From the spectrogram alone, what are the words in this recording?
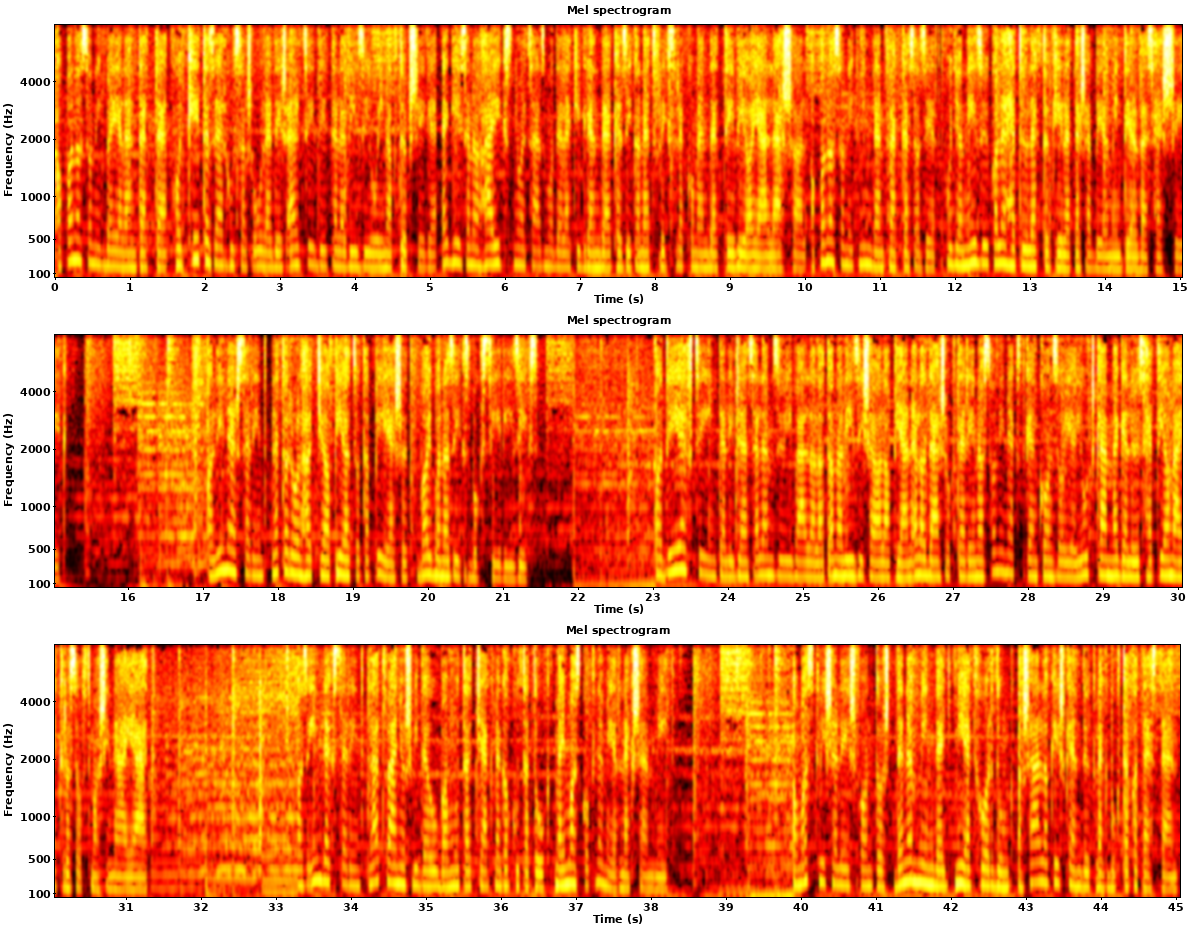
A Panasonic bejelentette, hogy 2020-as OLED és LCD televízióinak többsége egészen a HX800 modellekig rendelkezik a Netflix Recommended TV ajánlással. A Panasonic mindent megtesz azért, hogy a nézők a lehető legtökéletesebb élményt élvezhessék. A Liner szerint letarolhatja a piacot a PS5, bajban az Xbox Series X. A DFC Intelligence elemzői vállalat analízise alapján eladások terén a Sony Next Gen konzolja jócskán megelőzheti a Microsoft masináját. Az Index szerint látványos videóban mutatják meg a kutatók, mely maszkok nem érnek semmit. A maszkviselés fontos, de nem mindegy, miért hordunk, a sálak és kendők megbuktak a teszten.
